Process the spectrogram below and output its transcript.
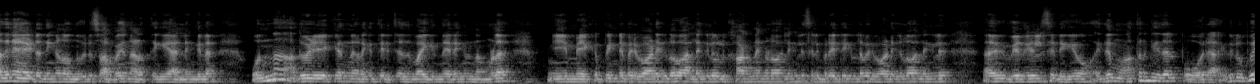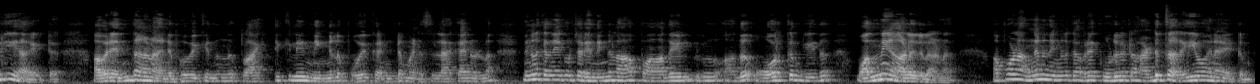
അതിനായിട്ട് നിങ്ങളൊന്ന് ഒരു സർവേ നടത്തുക അല്ലെങ്കിൽ ഒന്ന് അതുവഴിയൊക്കെ ഒന്ന് ഇറങ്ങി തിരിച്ചത് വൈകുന്നേരങ്ങളിൽ നമ്മൾ ഈ മേക്കപ്പിന്റെ പരിപാടികളോ അല്ലെങ്കിൽ ഉദ്ഘാടനങ്ങളോ അല്ലെങ്കിൽ സെലിബ്രിറ്റികളുടെ പരിപാടികളോ അല്ലെങ്കിൽ റീൽസ് ഇടുകയോ ഇത് മാത്രം ചെയ്താൽ പോരാ. ഇതിലുപരിയായിട്ട് അവരെന്താണ് അനുഭവിക്കുന്നതെന്ന് പ്രാക്ടിക്കലി നിങ്ങൾ പോയി കണ്ട് മനസ്സിലാക്കാനുള്ള നിങ്ങൾക്ക് അതിനെക്കുറിച്ച് അറിയാം നിങ്ങൾ ആ പാതയിൽ അത് ഓവർകം ചെയ്ത് വന്ന ആളുകളാണ്. അപ്പോൾ അങ്ങനെ നിങ്ങൾക്ക് അവരെ കൂടുതലായിട്ട് അടുത്തറിയുവാനായിട്ടും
